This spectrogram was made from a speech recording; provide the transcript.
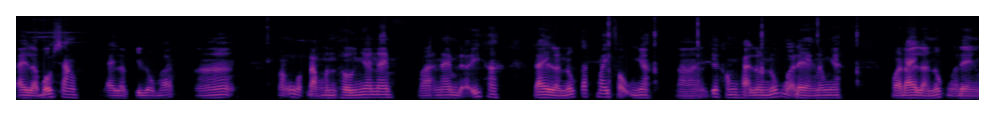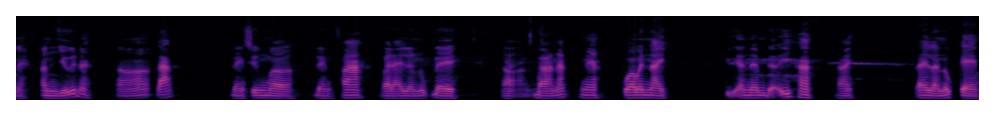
đây là bố xăng đây là km đó. vẫn hoạt động bình thường nha anh em. Và anh em để ý ha đây là nút tắt máy phụ nha. Đó, chứ không phải là nút mở đèn đâu nha. Và đây là nút mở đèn nè hình dưới nè. Đó tắt. Đèn sương mờ đèn pha. Và đây là nút đề. Đó, ba nắp nha. Qua bên này thì anh em để ý ha. Đây đây là nút kèn.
